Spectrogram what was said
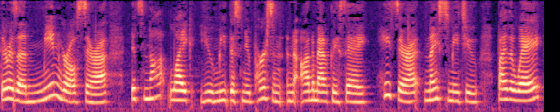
there is a mean girl Sarah, it's not like you meet this new person and automatically say, Hey, Sarah, nice to meet you. By the way,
